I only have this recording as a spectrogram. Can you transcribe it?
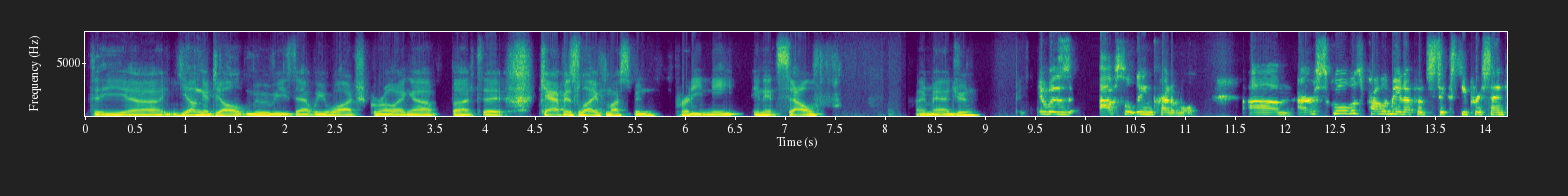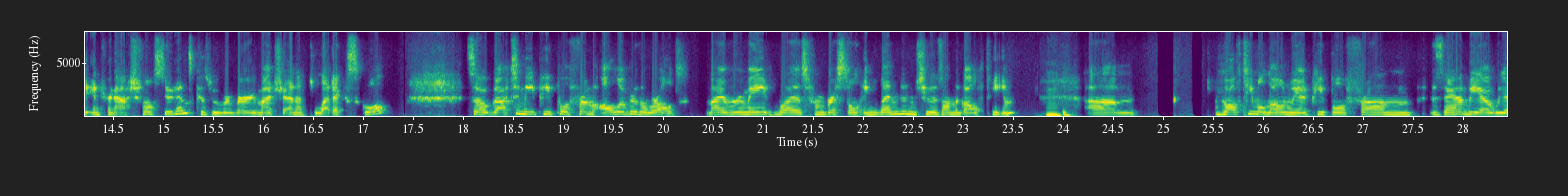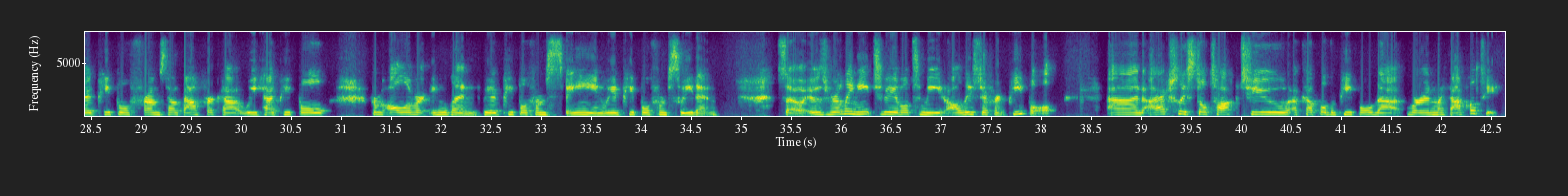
the uh, young adult movies that we watched growing up. But uh, campus life must have been pretty neat in itself, I imagine. It was absolutely incredible. Um, our school was probably made up of 60% international students because we were very much an athletic school. So got to meet people from all over the world. My roommate was from Bristol, England, and she was on the golf team. Hmm. Um, golf team alone, we had people from Zambia, we had people from South Africa, we had people from all over England, we had people from Spain, we had people from Sweden. So it was really neat to be able to meet all these different people. And I actually still talk to a couple of the people that were in my faculty.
